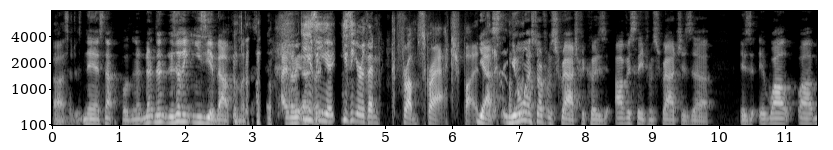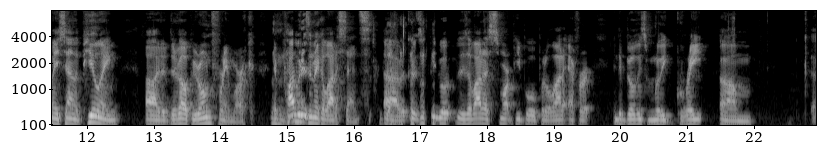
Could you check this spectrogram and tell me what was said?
Uh, mm-hmm. such as NIST. Not well, no, no, there's nothing easy about them. I mean, Easy, uh, easier than from scratch, but yes, you don't want to start from scratch because obviously from scratch is uh is it, while while it may sound appealing, uh, to develop your own framework, it mm-hmm. probably doesn't make a lot of sense uh, because people, there's a lot of smart people who put a lot of effort into building some really great um, uh,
